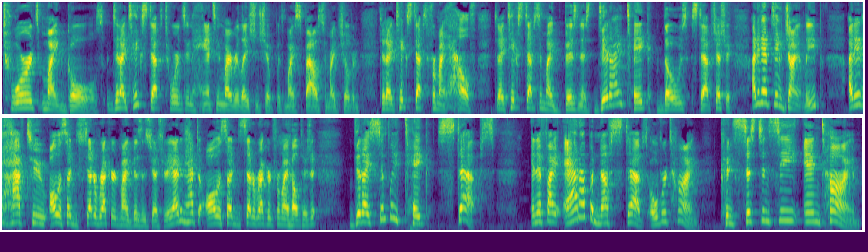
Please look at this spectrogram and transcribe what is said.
towards my goals? Did I take steps towards enhancing my relationship with my spouse and my children? Did I take steps for my health? Did I take steps in my business? Did I take those steps yesterday? I didn't have to take a giant leap. I didn't have to all of a sudden set a record in my business yesterday. I didn't have to all of a sudden set a record for my health yesterday. Did I simply take steps? And if I add up enough steps over time, consistency and time,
